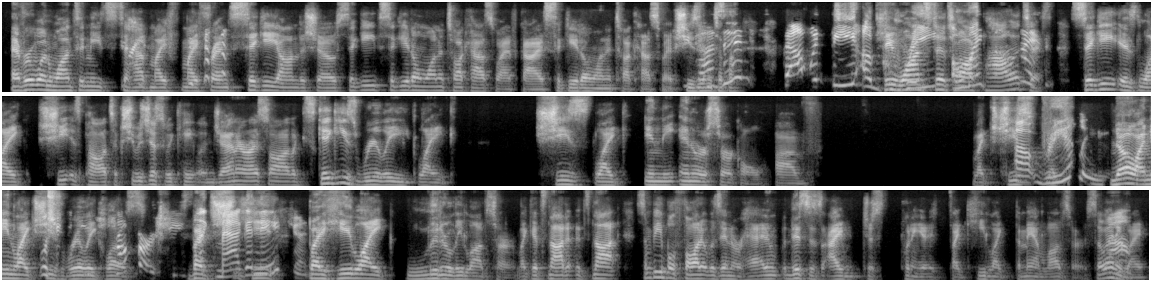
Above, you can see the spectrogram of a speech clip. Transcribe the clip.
Everyone wanted me to have my my friend Siggy on the show. Siggy, Siggy don't want to talk housewife, guys. Siggy don't want to talk housewife. She's into that would be a she great... wants to oh talk oh politics. God. Siggy is like she is politics. She was just with Caitlyn Jenner. I saw like Siggy's really like she's like in the inner circle of like she's uh, really like, no i mean like well, she's, really close she's but like MAGA he, Nation. but he like literally loves her like it's not it's not some people thought it was in her head and this is i'm just putting it like he like the man loves her so anyway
